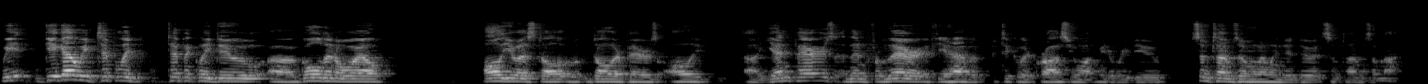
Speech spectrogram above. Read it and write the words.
we Giga, we typically typically do uh, gold and oil, all U.S. dollar, dollar pairs, all uh, yen pairs, and then from there, if you have a particular cross you want me to review, Sometimes I'm willing to do it, sometimes I'm not.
